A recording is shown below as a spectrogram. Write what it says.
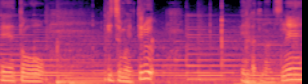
えっ、ー、といつも言ってるやり方なんですね。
